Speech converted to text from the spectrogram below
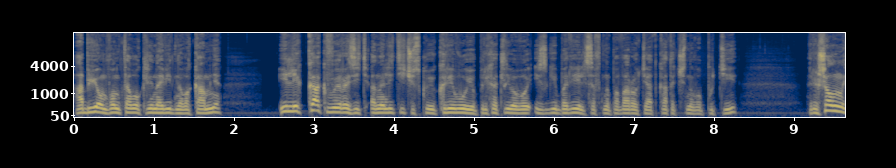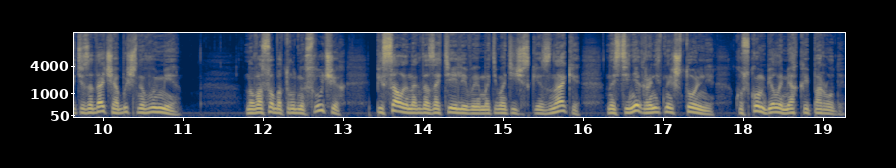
объем вон того клиновидного камня, или как выразить аналитическую кривую прихотливого изгиба рельсов на повороте откаточного пути, решал он эти задачи обычно в уме, но в особо трудных случаях писал иногда затейливые математические знаки на стене гранитной штольни куском белой мягкой породы.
